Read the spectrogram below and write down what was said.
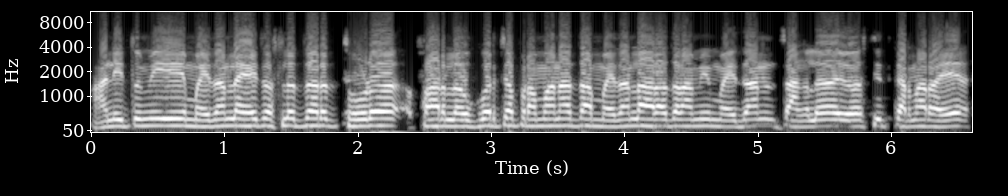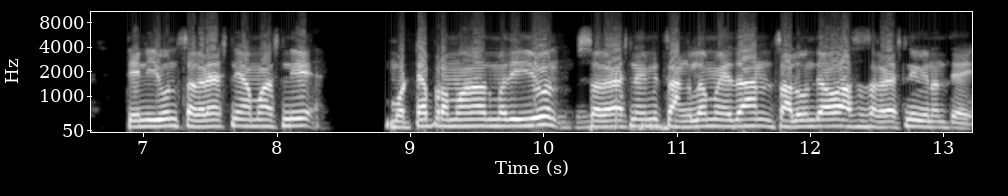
आणि तुम्ही मैदानला यायचं असलं तर थोडं फार लवकरच्या प्रमाणात मैदानला आला तर आम्ही मैदान चांगलं व्यवस्थित करणार आहे. त्यांनी येऊन सगळ्यासनी आम्हासनी मोठ्या प्रमाणात मध्ये येऊन सगळ्यासनी आम्ही चांगलं मैदान चालवून द्यावं असं सगळ्यासनी विनंती आहे.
